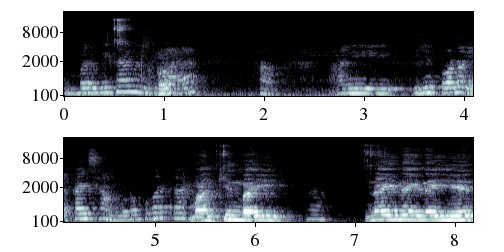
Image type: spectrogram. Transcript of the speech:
बरं मी काय म्हणते बाळा? हा. आणि हे कोणाला काही सांगू नको बरं का? मालकीन बाई हा. नाही नाही नाही हे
